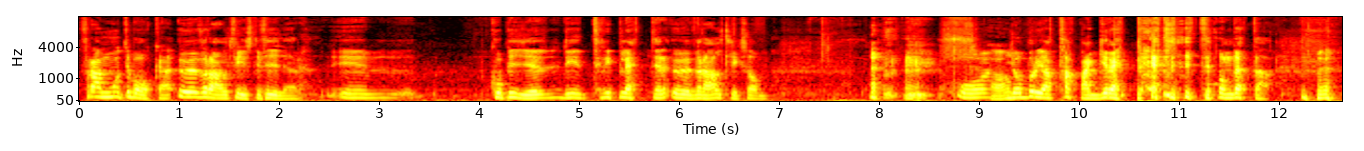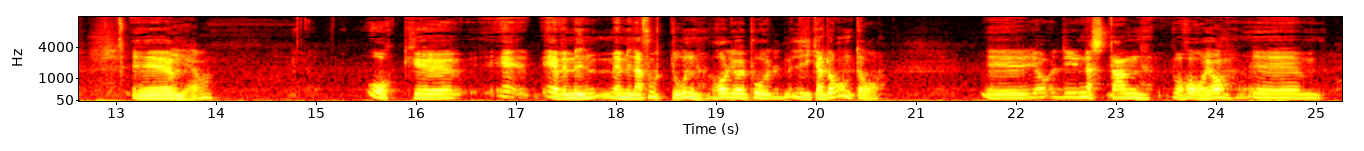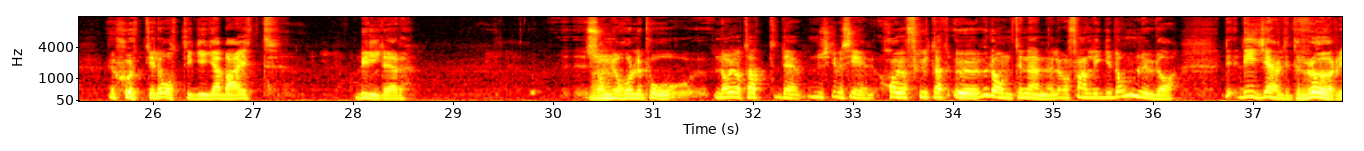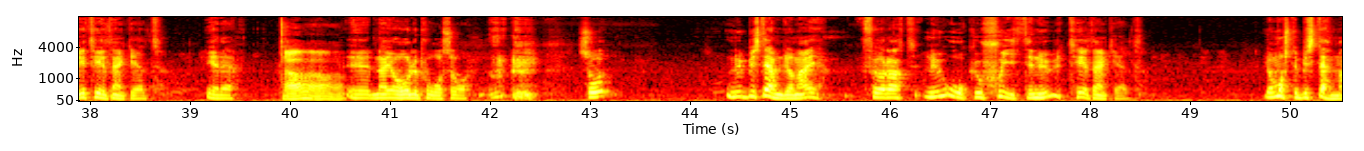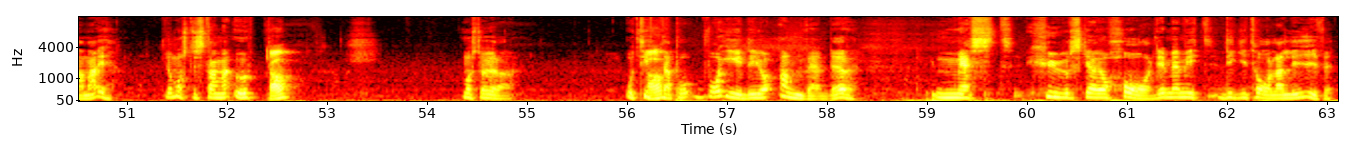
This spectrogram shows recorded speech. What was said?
Fram och tillbaka. Överallt finns det filer. Kopior. Det är tripletter överallt liksom. och Ja. jag börjar tappa greppet lite om detta. Eh, Ja. och eh, även min, med mina foton håller jag ju på likadant då. Eh, ja, det är ju nästan, vad har jag? Eh, en 70 eller 80 gigabyte bilder. Som Mm. jag håller på... Nu har jag tagit det. Nu ska vi se. Har jag flyttat över dem till den eller vad fan ligger de nu då? Det, det är jävligt rörigt helt enkelt. Är det Ja, ja, ja. eh, när jag håller på så. Så nu bestämde jag mig för att nu åker skiten ut helt enkelt. Jag måste bestämma mig. Jag måste stanna upp, Ja, måste jag göra. Och titta Ja. på vad är det jag använder mest? Hur ska jag ha det med mitt digitala liv?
